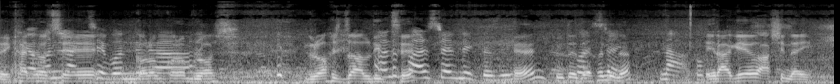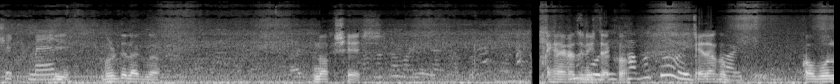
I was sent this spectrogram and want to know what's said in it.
তো এখানে হচ্ছে গরম গরম রস রস জাল দিচ্ছে। ফার্স্ট টাইম দেখতেছি। হ্যাঁ? তুই তো দেখনি না? না এর আগেও আসি নাই। কি? ঘুরতে লাগল? নখ শেষ। এখানে একটা জিনিস দেখো। জন্য দেখো কবল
